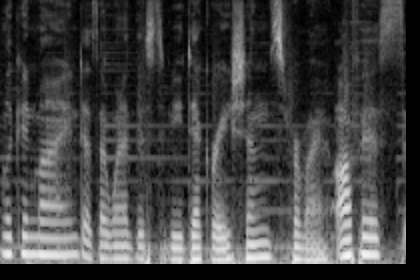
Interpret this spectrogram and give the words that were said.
look in mind as I wanted this to be decorations for my office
